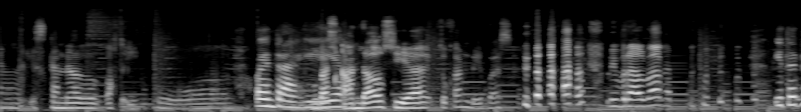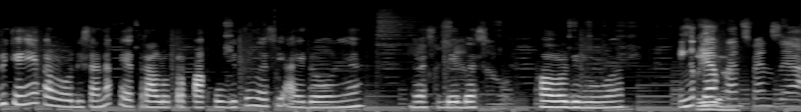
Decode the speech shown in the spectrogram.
yang skandal waktu itu. Oh yang terakhir. Enggak skandal sih ya itu kan bebas. Liberal banget. Iya tapi kayaknya kalau di sana kayak terlalu terpaku gitu nggak sih idolnya? Nggak sebebas Tahu. kalau di luar. Ingat ya Iya. fans-fans ya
